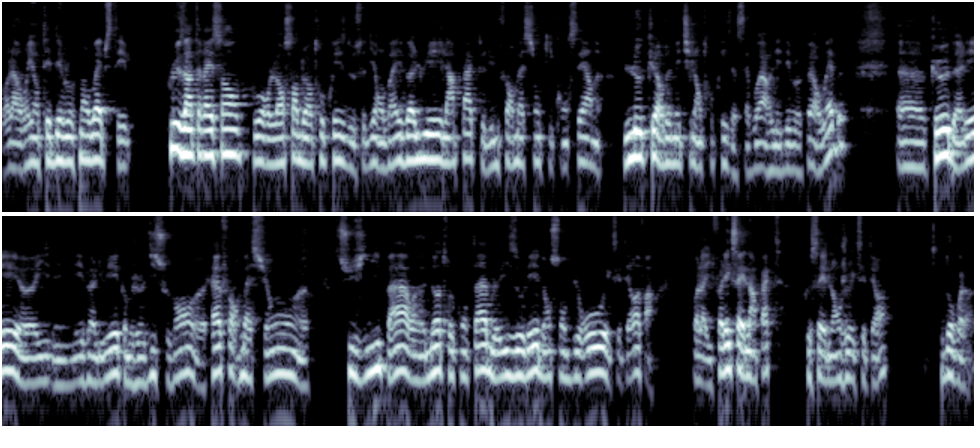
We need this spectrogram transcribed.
voilà, orientée développement web, c'était plus intéressant pour l'ensemble de l'entreprise de se dire on va évaluer l'impact d'une formation qui concerne le cœur de métier de l'entreprise, à savoir les développeurs web, euh, que d'aller euh, évaluer, comme je le dis souvent, euh, la formation suivie par notre comptable isolé dans son bureau, etc. Enfin, voilà, il fallait que ça ait de l'impact, que ça ait de l'enjeu, etc. Donc voilà,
